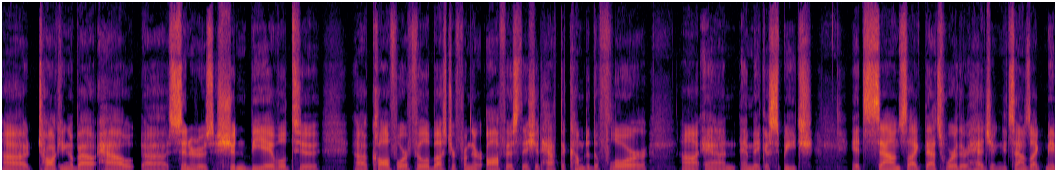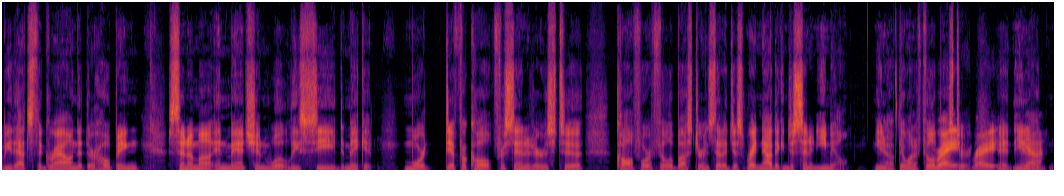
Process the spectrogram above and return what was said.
uh, talking about how uh, senators shouldn't be able to uh, call for a filibuster from their office. They should have to come to the floor uh, and and make a speech. It sounds like that's where they're hedging. It sounds like maybe that's the ground that they're hoping Sinema and Manchin will at least see to make it more difficult for senators to call for a filibuster instead of just right now they can just send an email you know, if they want to filibuster, right? right. you know, yeah.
